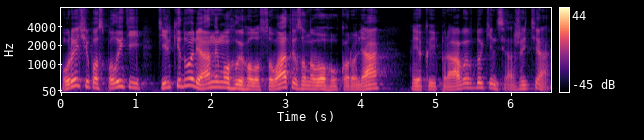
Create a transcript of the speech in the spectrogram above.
У Речі Посполитій тільки дворяни могли голосувати за нового короля, який правив до кінця життя.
